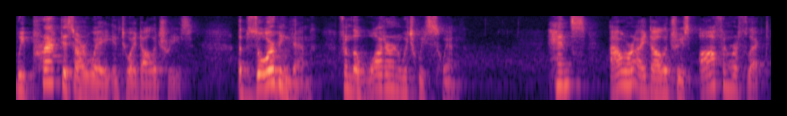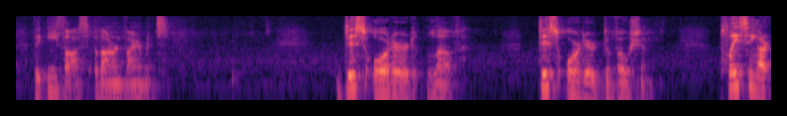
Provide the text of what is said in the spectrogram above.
we practice our way into idolatries, absorbing them from the water in which we swim. Hence, our idolatries often reflect the ethos of our environments. Disordered love disordered devotion, placing our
